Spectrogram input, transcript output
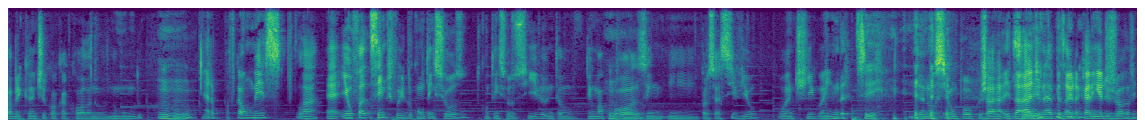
fabricante de Coca-Cola no, no, mundo. Uhum. Era pra ficar um mês lá. É, eu sempre fui do contencioso, do contencioso civil, então tenho uma pós uhum. em, em processo civil o antigo ainda. Sim. Denuncia um pouco já a idade, Sim. né? Apesar da carinha de jovem.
